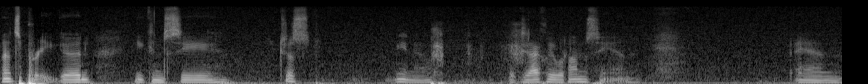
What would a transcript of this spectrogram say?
that's pretty good. You can see just, you know, exactly what I'm seeing. And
